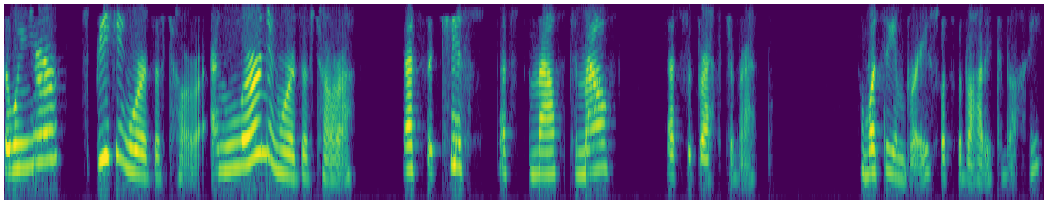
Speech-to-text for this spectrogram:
So when you're speaking words of Torah and learning words of Torah, that's the kiss, that's mouth to mouth, that's the breath to breath. And what's the embrace? What's the body to body?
